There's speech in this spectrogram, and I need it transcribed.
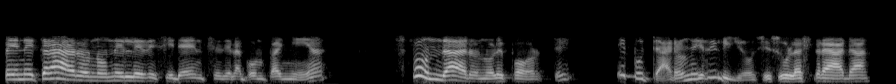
penetrarono nelle residenze della compagnia sfondarono le porte e buttarono i religiosi sulla strada.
